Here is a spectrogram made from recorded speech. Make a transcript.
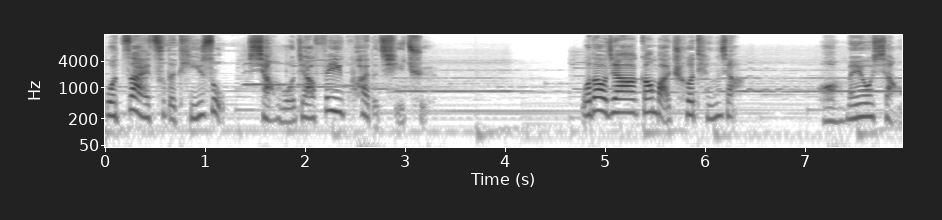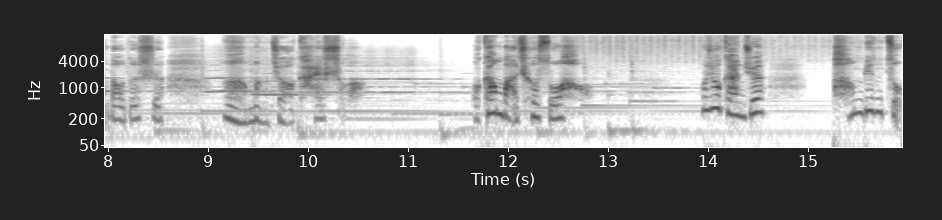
我再次的提速，向我家飞快的骑去。我到家刚把车停下，我没有想到的是，噩梦就要开始了。我刚把车锁好，我就感觉旁边走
